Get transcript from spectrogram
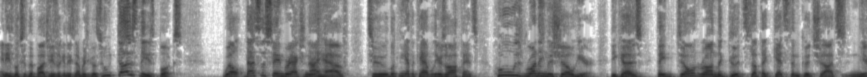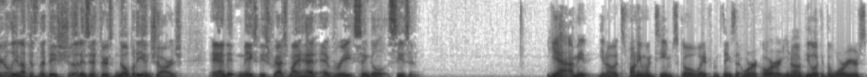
and he looks at the budget. He's looking at these numbers. He goes, "Who does these books?" Well, that's the same reaction I have to looking at the Cavaliers' offense. Who is running the show here? Because they don't run the good stuff that gets them good shots nearly enough as that they should, as if there's nobody in charge and it makes me scratch my head every single season. Yeah, I mean, you know, it's funny when teams go away from things that work, or you know, if you look at the Warriors,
